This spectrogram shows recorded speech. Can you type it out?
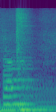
Bye.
